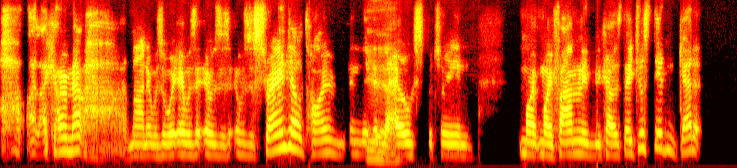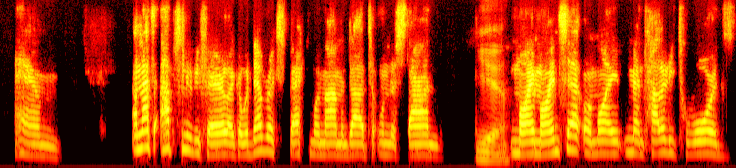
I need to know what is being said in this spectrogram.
I like I remember, man, it was a it was a, it was a, it was a strange old time in the in the house between my my family because they just didn't get it, um, and that's absolutely fair. Like I would never expect my mom and dad to understand Yeah. my mindset or my mentality towards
